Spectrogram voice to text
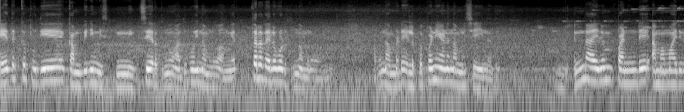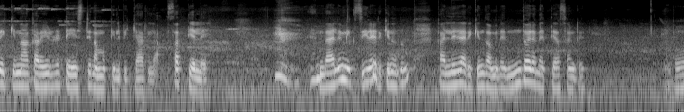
ഏതൊക്കെ പുതിയ കമ്പനി മിക്സി ഇറക്കുന്നു അത് പോയി നമ്മൾ വാങ്ങും. എത്ര വില കൊടുത്തും നമ്മൾ വാങ്ങും. അപ്പം നമ്മുടെ എളുപ്പപ്പണിയാണ് നമ്മൾ ചെയ്യുന്നത്. എന്തായാലും പണ്ട് അമ്മമാർ വെക്കുന്ന ആ കറിയുടെ ടേസ്റ്റ് നമുക്ക് ലഭിക്കാറില്ല. സത്യമല്ലേ എന്തായാലും മിക്സിയിൽ അരയ്ക്കുന്നതും കല്ലിൽ അരയ്ക്കുന്നതും തമ്മിൽ എന്തോരം വ്യത്യാസമുണ്ട്. അപ്പോൾ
